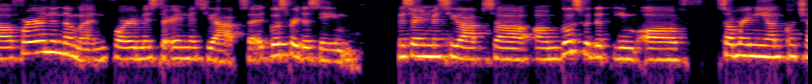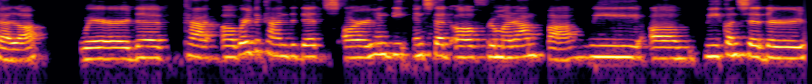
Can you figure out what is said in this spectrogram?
Uh, for ano naman, for Mr. and Miss Yapsa, it goes for the same. Mr. and Miss Yuapsa um, goes with the theme of Summer Neon Coachella, where the uh, where the candidates are hindi instead of rumarampa, we um, we consider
